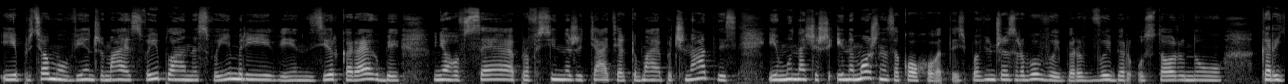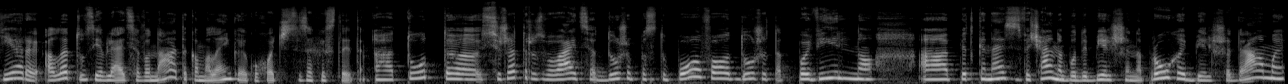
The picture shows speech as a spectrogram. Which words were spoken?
І при цьому він же має свої плани, свої мрії. Він зірка регбі, в нього все професійне життя тільки має починатись, і йому, наче ж і не можна закохуватись, бо він вже зробив вибір вибір у сторону кар'єри, але тут з'являється вона, така маленька, яку хочеться захистити. А тут е, сюжет розвивається дуже поступово, дуже так повільно. А під кінець, звичайно, буде більше напруги, більше драми.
